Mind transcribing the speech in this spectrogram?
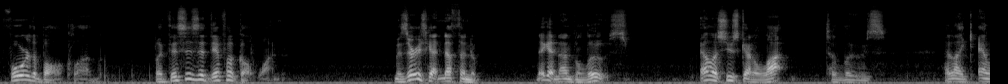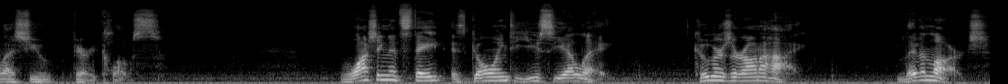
for the ball club, but this is a difficult one. Missouri's got nothing to they got nothing to lose. LSU's got a lot to lose. I like LSU very close. Washington State is going to UCLA. Cougars are on a high, living large,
